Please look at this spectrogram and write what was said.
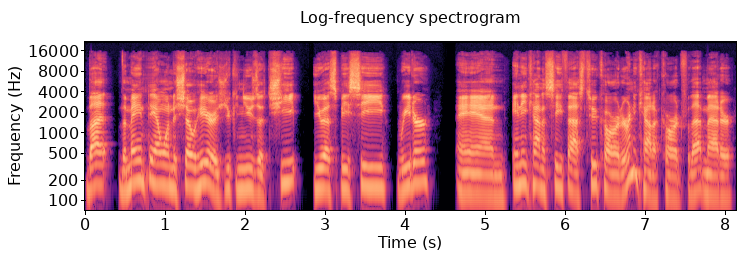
But the main thing I wanted to show here is you can use a cheap USB C reader and any kind of CFast 2 card or any kind of card for that matter,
